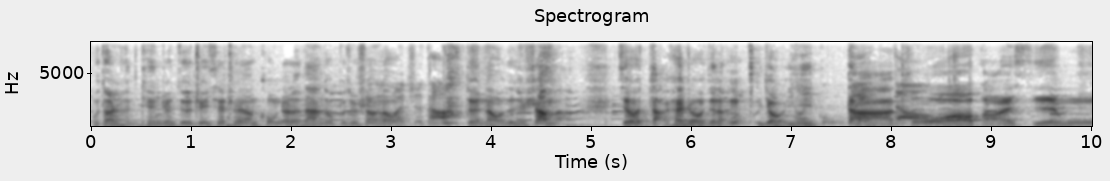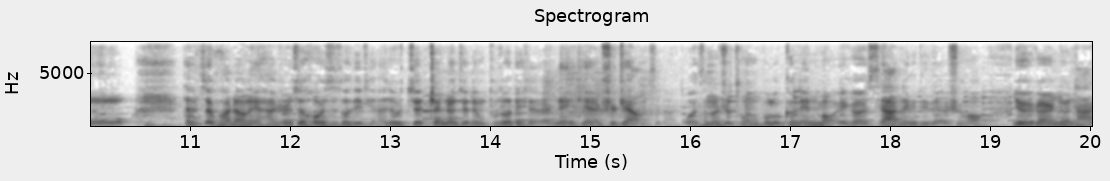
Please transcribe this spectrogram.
我当时很天真，觉得这些车厢空着的，大家都不去上，那我知道。对，那我就去上吧。结果打开之后，觉得嗯，有一大坨螃蟹物。但是最夸张的还是最后一次坐地铁，就是决真正决定不坐地铁的那一天是这样子的。我可能是从布鲁克林某一个下那个地铁的时候，有一个人就拿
